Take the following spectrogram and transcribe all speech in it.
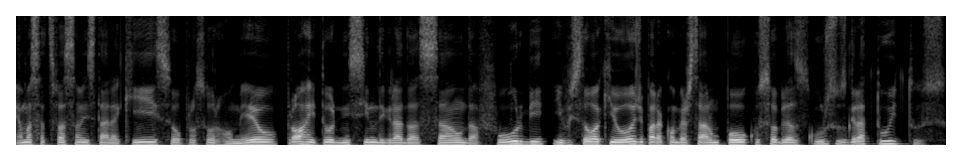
É uma satisfação estar aqui. Sou o professor Romeu, pró-reitor de ensino de graduação da FURB, e estou aqui hoje para conversar um pouco sobre os cursos gratuitos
